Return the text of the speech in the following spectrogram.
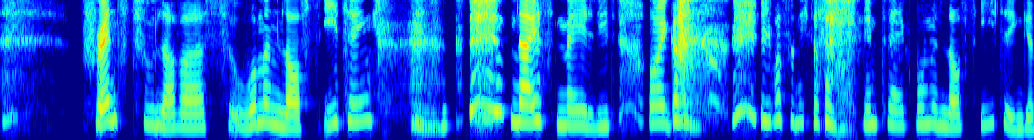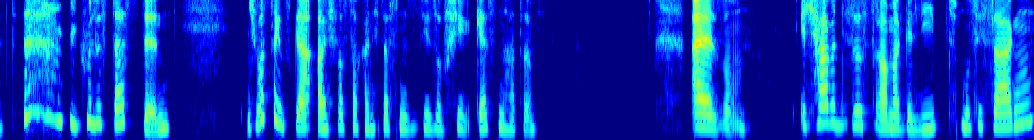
Friends to Lovers, Woman Loves Eating, Nice Male Lead. Oh mein Gott, ich wusste nicht, dass es den Tag Woman Loves Eating gibt. Wie cool ist das denn? Ich wusste jetzt gar ich wusste auch gar nicht, dass sie so viel gegessen hatte. Also, ich habe dieses Drama geliebt, muss ich sagen.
